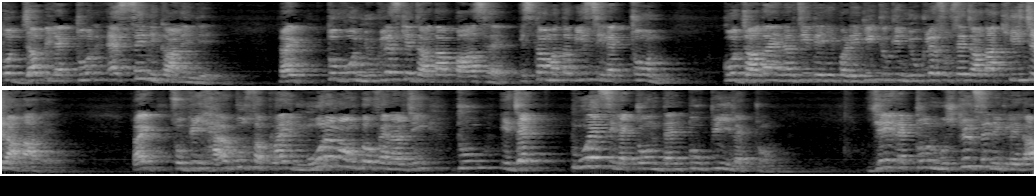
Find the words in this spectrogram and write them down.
तो जब इलेक्ट्रॉन एस से निकालेंगे राइट तो वो न्यूक्लियस के ज़्यादा पास है। इसका मतलब इस इलेक्ट्रॉन को ज़्यादा एनर्जी देनी पड़ेगी, क्योंकि न्यूक्लियस उसे ज़्यादा खींच रहा है। So we have to supply more amount of energy to eject two S electron then two P electron ये इलेक्ट्रॉन मुश्किल से निकलेगा,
